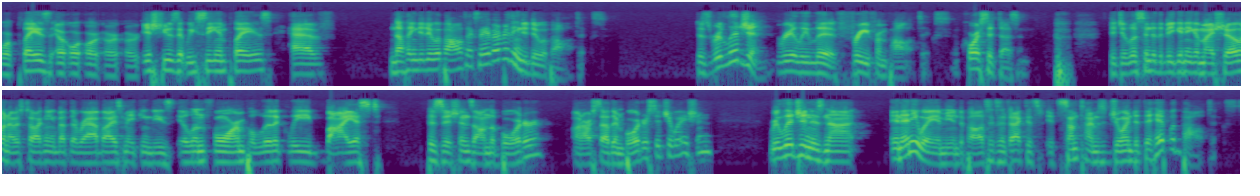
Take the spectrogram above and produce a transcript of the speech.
or plays or, or, or, or issues that we see in plays have nothing to do with politics. They have everything to do with politics. Does religion really live free from politics? Of course it doesn't. Did you listen to the beginning of my show and I was talking about the rabbis making these ill informed, politically biased positions on the border, on our southern border situation? Religion is not in any way immune to politics. In fact, it's, it's sometimes joined at the hip with politics.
